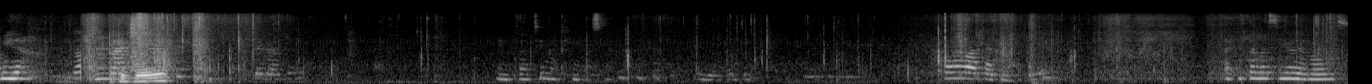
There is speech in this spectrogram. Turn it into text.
Mira, ¿Qué fue? imaginación. ¿Cómo va, Katy? Aquí está la silla de Rose.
